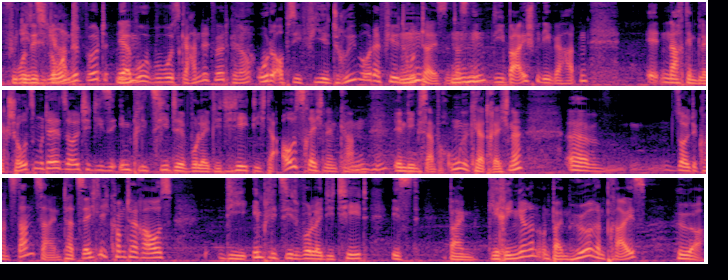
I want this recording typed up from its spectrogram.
für Wo den lohnt. gehandelt wird, ja, Mhm. wo, wo es gehandelt wird, Genau. oder ob sie viel drüber oder viel drunter ist. Und das Mhm. sind die Beispiele, die wir hatten. Äh, Nach dem Black-Scholes-Modell sollte diese implizite Volatilität, die ich da ausrechnen kann, Mhm. indem ich es einfach umgekehrt rechne, äh, sollte konstant sein. Tatsächlich kommt heraus, die implizite Volatilität ist beim geringeren und beim höheren Preis höher.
